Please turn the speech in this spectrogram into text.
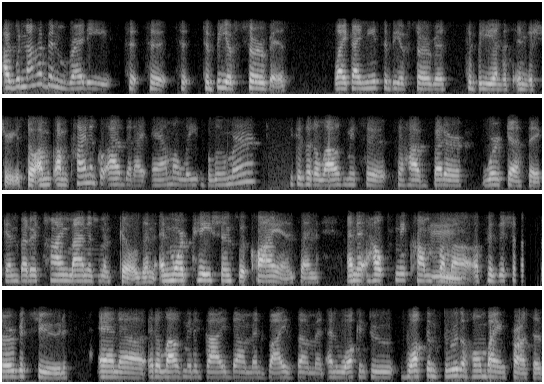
I would not have been ready to to to, to be of service. Like I need to be of service to be in this industry. So I'm I'm kind of glad that I am a late bloomer because it allows me to to have better work ethic and better time management skills and, and more patience with clients and and it helps me come mm. from a, a position of servitude and uh, it allows me to guide them, advise them, and, and walking through walk them through the home buying process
